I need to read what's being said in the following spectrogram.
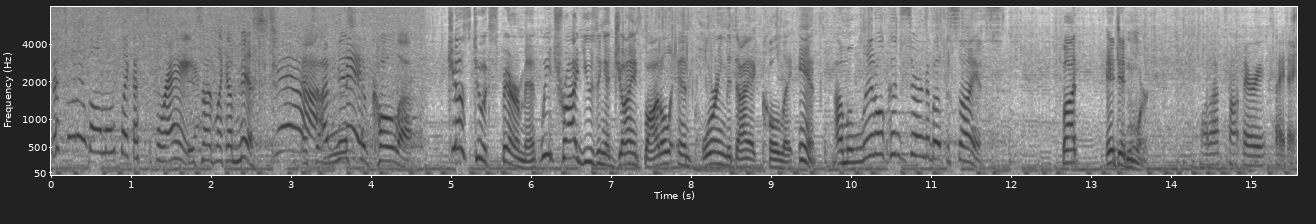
This one is almost like a spray. It's not like a mist. Yeah, it's a, a mist, mist. of cola. Just to experiment, we tried using a giant bottle and pouring the Diet Cola in. I'm a little concerned about the science, but it didn't work. Well, that's not very exciting.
